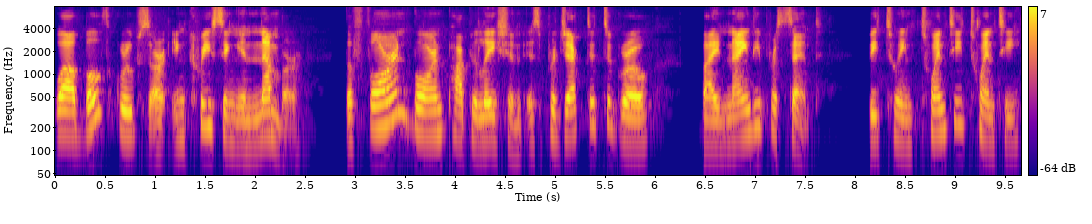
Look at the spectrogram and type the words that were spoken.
While both groups are increasing in number, the foreign born population is projected to grow by 90% between 2020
